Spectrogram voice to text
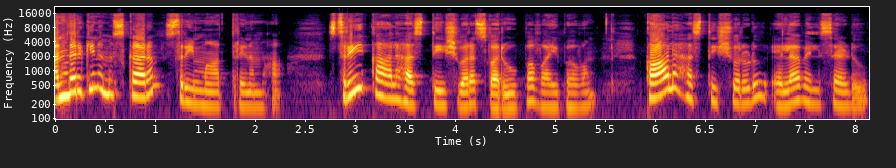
అందరికీ నమస్కారం. శ్రీమాత్రి నమ. శ్రీకాళహస్తీశ్వర స్వరూప వైభవం. కాళహస్తీశ్వరుడు ఎలా వెలిశాడు?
